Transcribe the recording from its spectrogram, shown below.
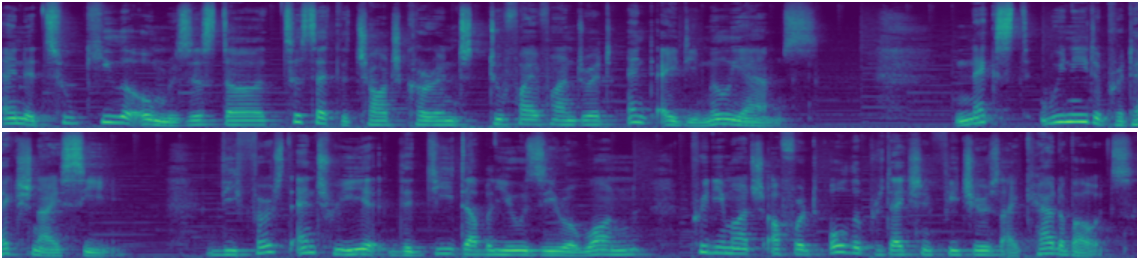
and a 2 kilo ohm resistor to set the charge current to 580 mA. Next we need a protection IC. The first entry, the DW01, pretty much offered all the protection features I cared about,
